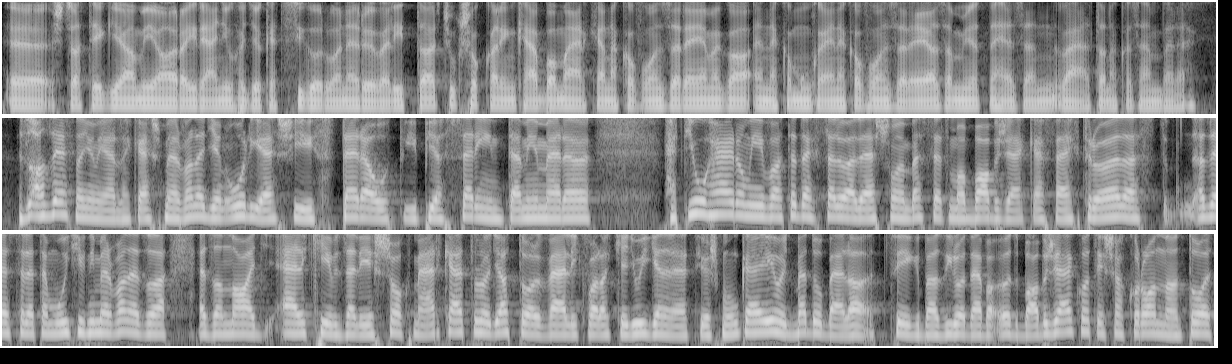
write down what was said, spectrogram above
ö, stratégia, ami arra irányul, hogy őket szigorúan erővel itt tartsuk, sokkal inkább a márkának a vonzereje, meg a, ennek a munkahelynek a vonzereje az, amiatt nehezen váltanak az emberek. Ez azért nagyon érdekes, mert van egy ilyen óriási sztereotípia szerintem, mert Hát jó három év a TEDx előadásomban beszéltem a babzsák effektről, ezt azért szeretem úgy hívni, mert van ez a, ez a nagy elképzelés sok márkától, hogy attól válik valaki egy új generációs munkáé, hogy bedobál a cégbe, az irodába öt babzsákot, és akkor onnantól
